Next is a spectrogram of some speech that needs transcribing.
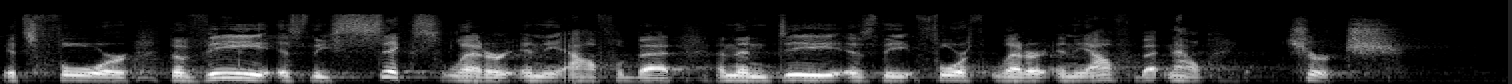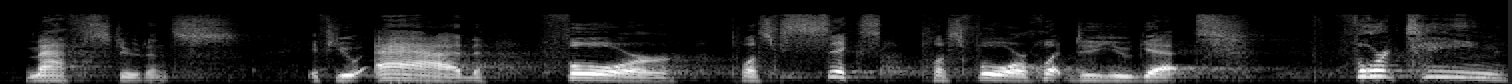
it's four. The V is the sixth letter in the alphabet. And then D is the fourth letter in the alphabet. Now, church, math students, if you add four plus six plus four, what do you get? 14.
